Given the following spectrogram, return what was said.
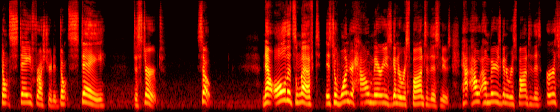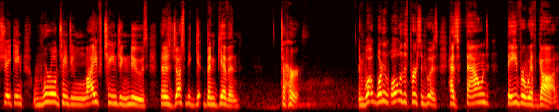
Don't stay frustrated. Don't stay disturbed. So, now all that's left is to wonder how Mary is going to respond to this news. How, how Mary is going to respond to this earth shaking, world changing, life changing news that has just be, been given to her. And what, what, is, what will this person who has, has found favor with God,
